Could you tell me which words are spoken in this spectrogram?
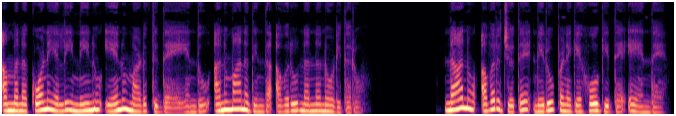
ಅಮ್ಮನ ಕೋಣೆಯಲ್ಲಿ ನೀನು ಏನು ಮಾಡುತ್ತಿದ್ದೆ ಎಂದು ಅನುಮಾನದಿಂದ ಅವರು ನನ್ನ ನೋಡಿದರು. ನಾನು ಅವರ ಜೊತೆ ನಿರೂಪಣೆಗೆ ಹೋಗಿದ್ದೆ ಎಂದೆ.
